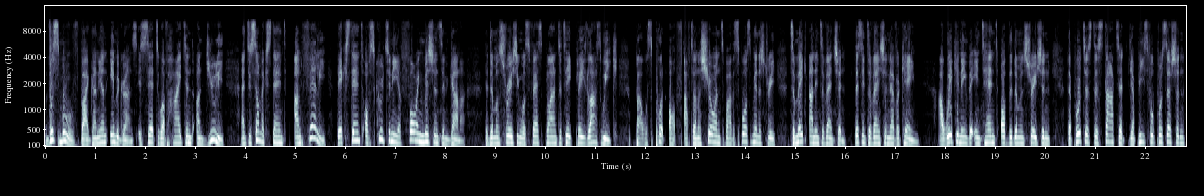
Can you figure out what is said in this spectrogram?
This move by Ghanaian immigrants is said to have heightened unduly and to some extent unfairly the extent of scrutiny of foreign missions in Ghana. The demonstration was first planned to take place last week, but was put off after an assurance by the Sports Ministry to make an intervention. This intervention never came. Awakening the intent of the demonstration, the protesters started their peaceful procession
